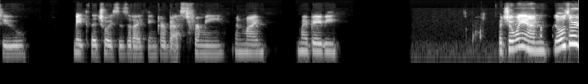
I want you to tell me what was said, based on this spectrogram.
to make the choices that I think are best for me and my my baby. But Joanne, those are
